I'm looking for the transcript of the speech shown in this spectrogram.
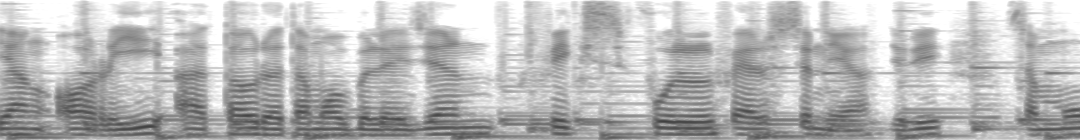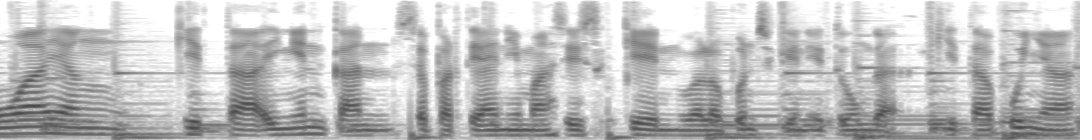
yang ori atau data Mobile Legend fix full version ya. Jadi semua yang kita inginkan seperti animasi skin walaupun skin itu enggak kita punya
